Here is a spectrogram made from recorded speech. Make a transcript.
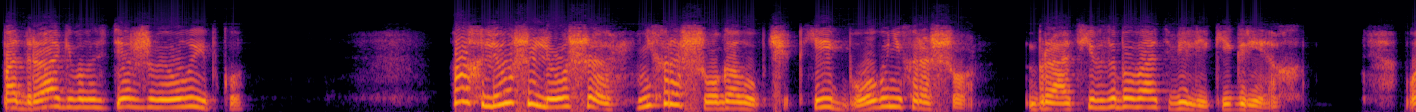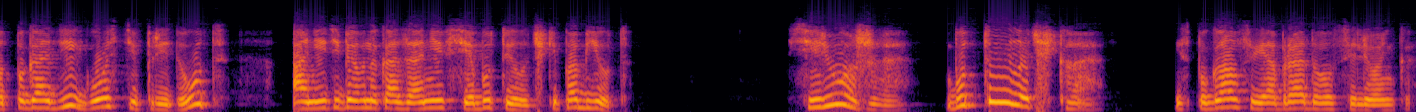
подрагивала, сдерживая улыбку. «Ах, Леша, Леша, нехорошо, голубчик, ей-богу, нехорошо. Братьев забывать — великий грех. Вот погоди, гости придут, они тебе в наказание все бутылочки побьют». «Сережа, бутылочка!» Испугался и обрадовался Ленька.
